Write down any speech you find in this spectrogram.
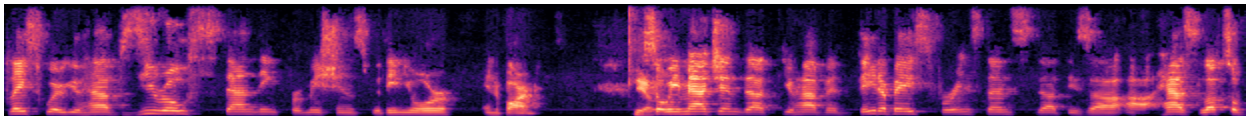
place where you have zero standing permissions within your environment. Yep. So imagine that you have a database, for instance, that is uh, uh, has lots of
